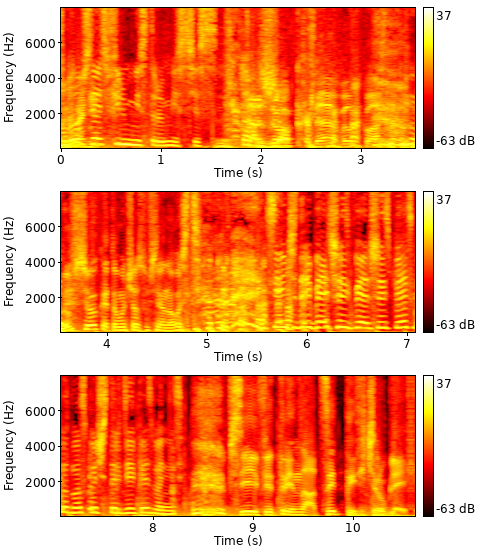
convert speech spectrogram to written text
Надо сохранить. снять фильм «Мистер и миссис Торжок, да, было классно. Ну все, к этому часу все новости. 745-6565, код Москвы 495, звоните. В сейфе 13 тысяч рублей.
